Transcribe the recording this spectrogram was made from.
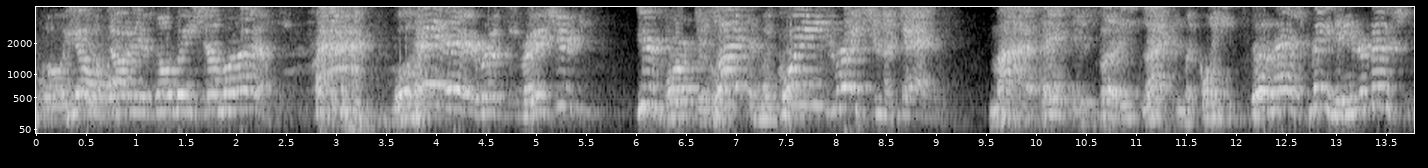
well, y'all thought it was gonna be someone else. well, hey there, rookie racers. You're parked in Lightning McQueen's Racing Academy. My bestest buddy, Lightning McQueen, done asked me to introduce him.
